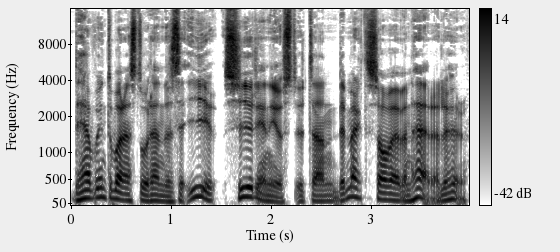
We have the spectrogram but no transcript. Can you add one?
det här var inte bara en stor händelse i Syrien just, utan det märktes av även här, eller hur?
